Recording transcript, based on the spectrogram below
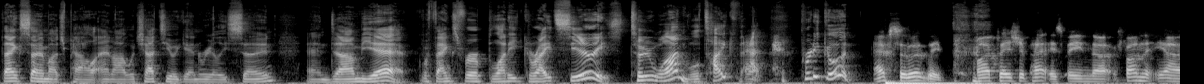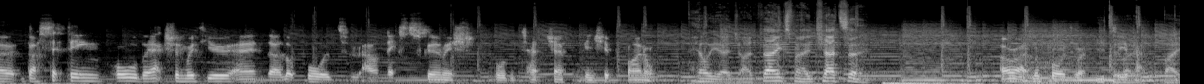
thanks so much, pal. And I will chat to you again really soon. And um, yeah, well, thanks for a bloody great series. Two one, we'll take that. Pretty good. Absolutely, my pleasure, Pat. It's been uh, fun uh, dissecting all the action with you, and uh, look forward to our next skirmish for the championship final. Hell yeah, Jai. Thanks, mate. Chat soon. All right. Look forward to it. You too. You, Bye.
